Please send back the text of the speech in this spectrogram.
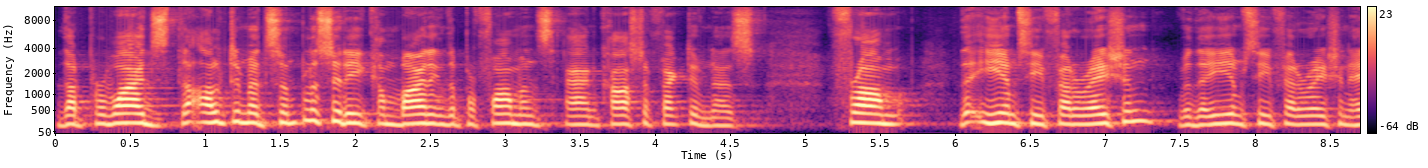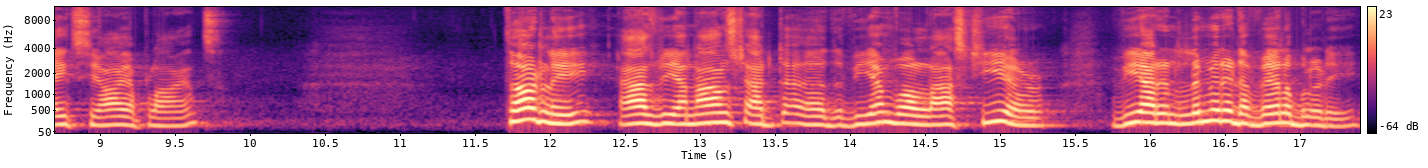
that provides the ultimate simplicity combining the performance and cost effectiveness from the EMC Federation with the EMC Federation HCI appliance. Thirdly, as we announced at uh, the VMworld last year, we are in limited availability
